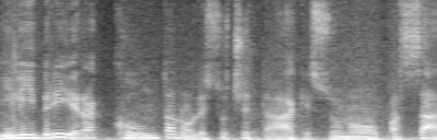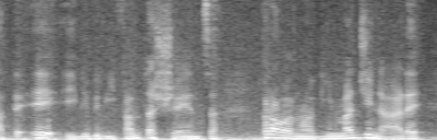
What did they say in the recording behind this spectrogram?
i libri raccontano le società che sono passate e i libri di fantascienza provano ad immaginare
